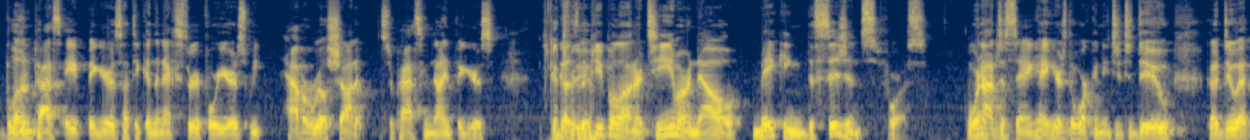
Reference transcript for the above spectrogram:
blown past eight figures. I think in the next three or four years, we have a real shot at surpassing nine figures Good because the people on our team are now making decisions for us. We're right. not just saying, hey, here's the work I need you to do, go do it.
